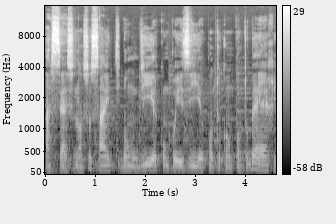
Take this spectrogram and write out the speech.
Acesse nosso site bomdiacompoesia.com.br,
